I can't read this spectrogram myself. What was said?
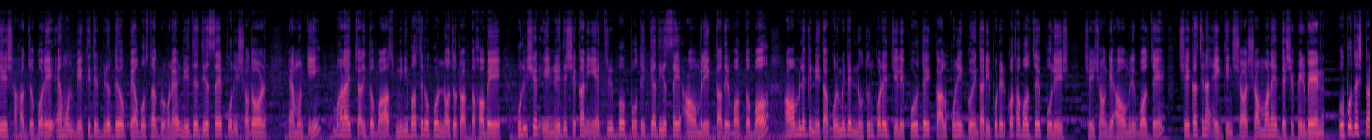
দিয়ে সাহায্য করে এমন ব্যক্তিদের বিরুদ্ধেও ব্যবস্থা গ্রহণের নির্দেশ দিয়েছে পুলিশ সদর এমনকি ভাড়ায় চালিত বাস, মিনিবাসের ওপর নজর রাখতে হবে। পুলিশের এই নির্দেশিকা নিয়ে তীব্র প্রতিক্রিয়া দিয়েছে আওয়ামী লীগ। তাদের বক্তব্য, আওয়ামী লীগের নেতাকর্মীদের নতুন করে জেলে পড়তে কাল্পনিক গোয়েন্দা রিপোর্টের কথা বলছে পুলিশ। সেই সঙ্গে আওয়ামী লীগ বলছে, শেখ হাসিনা একদিন সসম্মানে দেশে ফিরবেন। উপদেষ্টা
